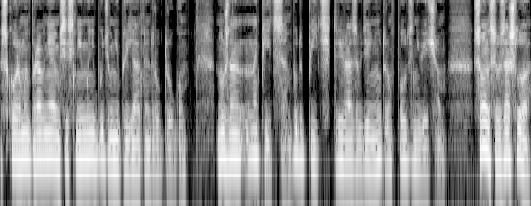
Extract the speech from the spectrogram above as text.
Скоро мы поравняемся с ним, мы не будем неприятны друг другу. Нужно напиться. Буду пить три раза в день, утром, в полдень и вечером. Солнце взошло.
